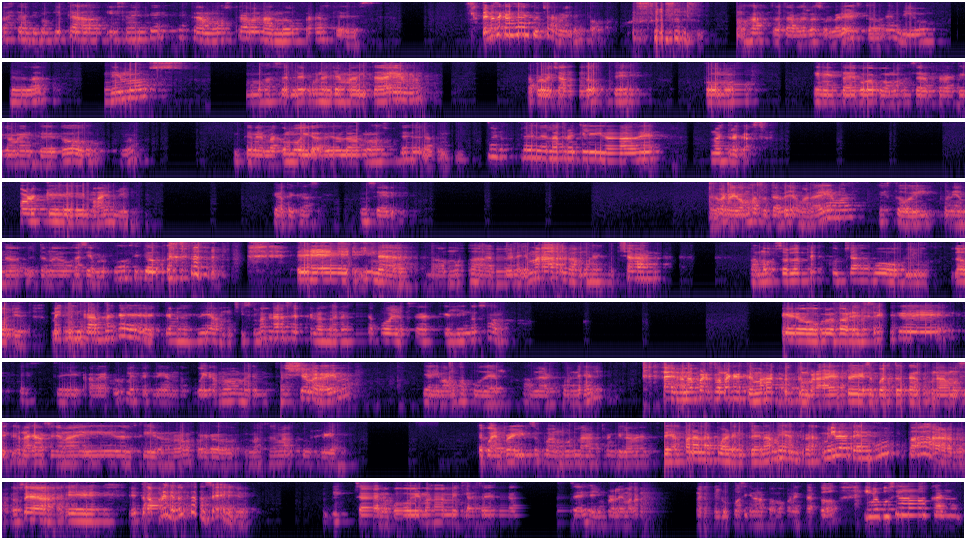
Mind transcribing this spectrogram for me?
bastante complicado y saben que estamos trabajando para ustedes. Ustedes se de escucharme un poco. vamos a tratar de resolver esto en vivo, ¿verdad? Tenemos, vamos a hacerle una llamadita a Emma, aprovechando de cómo en esta época podemos hacer prácticamente de todo, ¿no? Y tener la comodidad de hablarnos desde la, bueno, desde la tranquilidad de nuestra casa. Porque, mind you, quédate casa, en serio. Pero bueno, vamos a tratar de llamar a Emma. Estoy poniendo el tono de voz así a propósito. eh, y nada, vamos a darle la llamada, lo vamos a escuchar. Vamos, solo te escuchas vos, Me, me, encanta que, que nos escriban. Muchísimas gracias que nos den este apoyo. O sea, qué lindos son. Pero me parece que este, a ver, me está escribiendo, voy a momento, Emma y ahí vamos a poder hablar con él. Hay una persona que esté más acostumbrada a esto y se puesto una música, una canción ahí del tiro, ¿no? Pero no se me ocurrió. Se pueden reír, se pueden burlar tranquilamente. Ideas para la cuarentena mientras. Mira, tengo un par. O sea, eh, estaba aprendiendo francés yo. O sea, no puedo ir más a mi clase de francés. Hay un problema con el grupo, así que no nos podemos conectar todos. Y me puse a buscarlo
